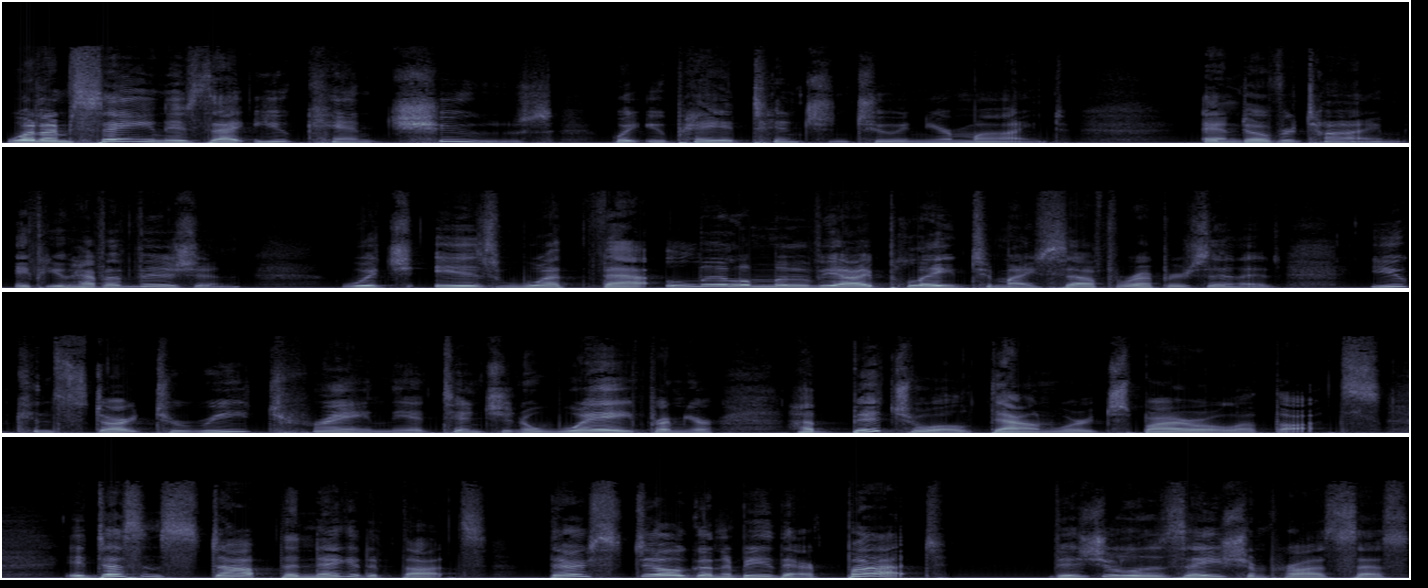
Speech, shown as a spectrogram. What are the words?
What I'm saying is that you can choose what you pay attention to in your mind. And over time, if you have a vision, which is what that little movie I played to myself represented, you can start to retrain the attention away from your habitual downward spiral of thoughts. It doesn't stop the negative thoughts, they're still going to be there, but visualization process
